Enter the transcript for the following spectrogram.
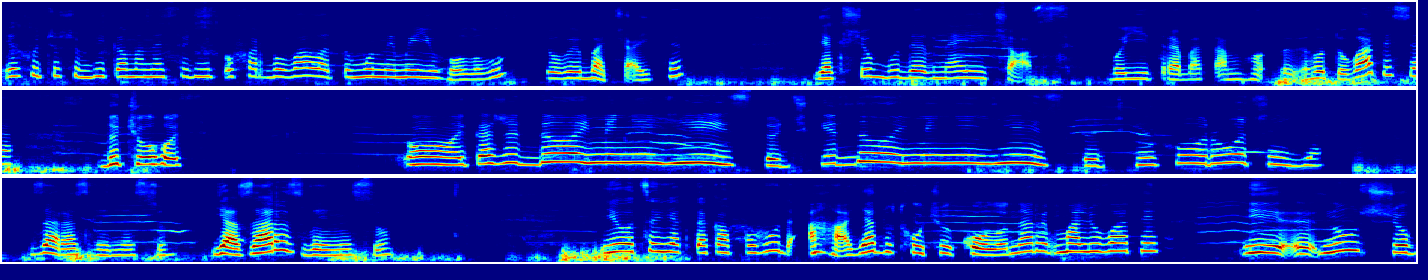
я хочу, щоб Віка мене сьогодні пофарбувала, тому не мию голову, то вибачайте, якщо буде в неї час, бо їй треба там готуватися до чогось. Ой, каже, дай мені їсточки, дай мені їсточки, хороший я. Зараз винесу. Я зараз винесу. І оце як така погода. Ага, я тут хочу коло намалювати, і, е, ну, щоб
